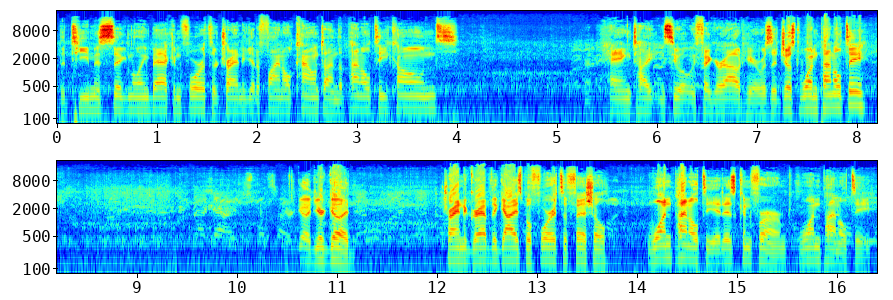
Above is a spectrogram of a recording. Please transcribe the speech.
The team is signaling back and forth. They're trying to get a final count on the penalty cones. Hang tight and see what we figure out here. Was it just one penalty? You're good. You're good. Trying to grab the guys before it's official. One penalty. It is confirmed. One penalty.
